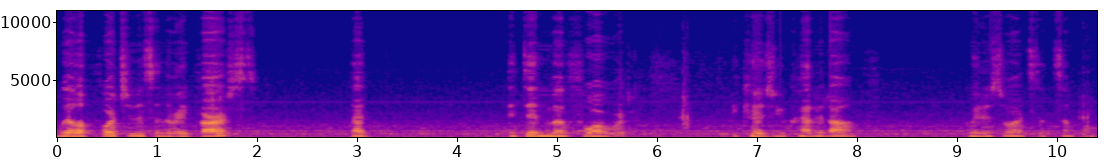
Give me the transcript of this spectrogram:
Wheel of Fortune is in the reverse. That it didn't move forward because you cut it off. Queen of Swords, that's simple.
